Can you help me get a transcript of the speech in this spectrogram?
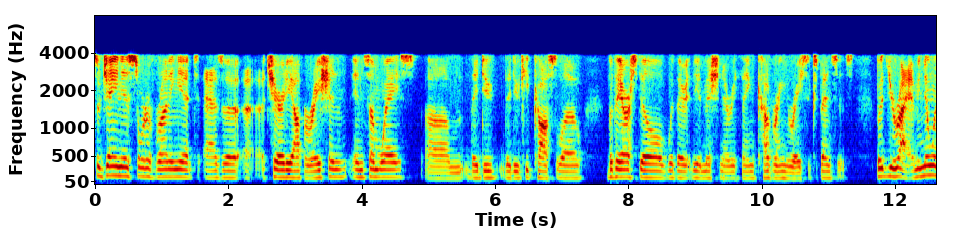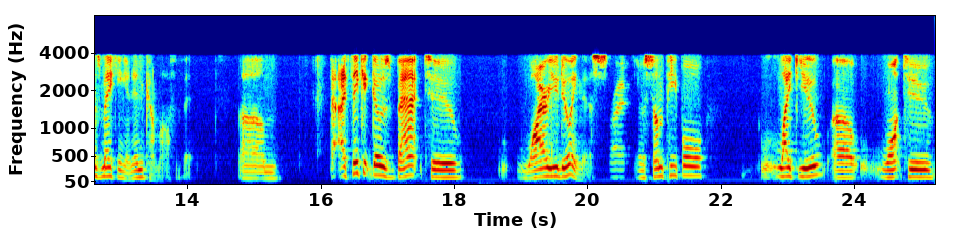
so Jane is sort of running it as a, a charity operation in some ways. Um, they do they do keep costs low but they are still with their, the admission and everything covering the race expenses. But you're right. I mean, no one's making an income off of it. Um, I think it goes back to why are you doing this? Right. You know, some people like you uh, want to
